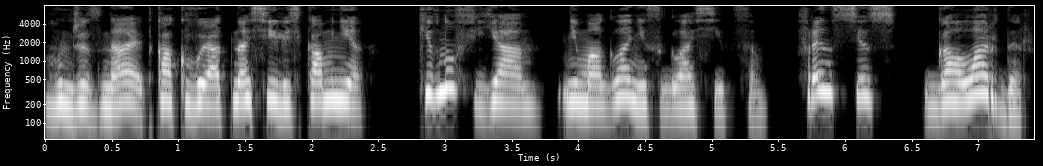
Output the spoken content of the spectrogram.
Он же знает, как вы относились ко мне. Кивнув, я не могла не согласиться. Фрэнсис Галлардер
